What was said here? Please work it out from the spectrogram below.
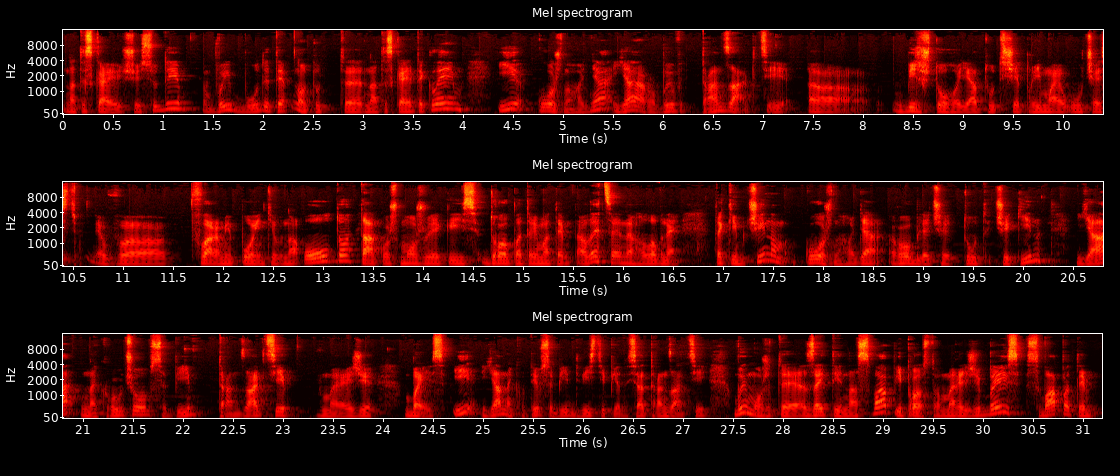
натискаючи сюди, ви будете. Ну тут е, натискаєте клейм, і кожного дня я робив транзакції. Е, більш того, я тут ще приймаю участь в фармі поінтів на Олто. Також можу якийсь дроп отримати, але це не головне. Таким чином, кожного дня роблячи тут чекін, я накручував собі транзакції в мережі Base. І я накрутив собі 250 транзакцій. Ви можете зайти на swap і просто в мережі Base свапати.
